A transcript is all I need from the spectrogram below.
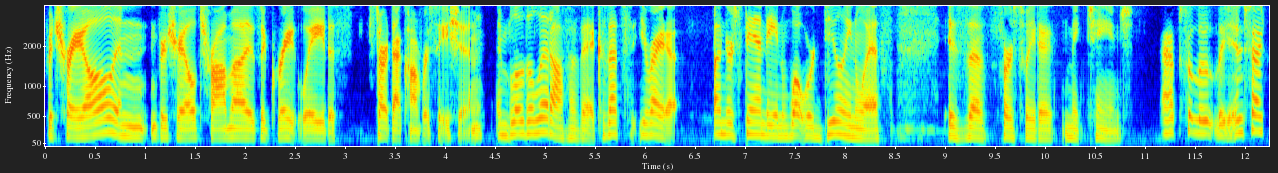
betrayal and betrayal trauma is a great way to start that conversation. And blow the lid off of it. Because that's, you're right, understanding what we're dealing with is the first way to make change. Absolutely. In fact,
